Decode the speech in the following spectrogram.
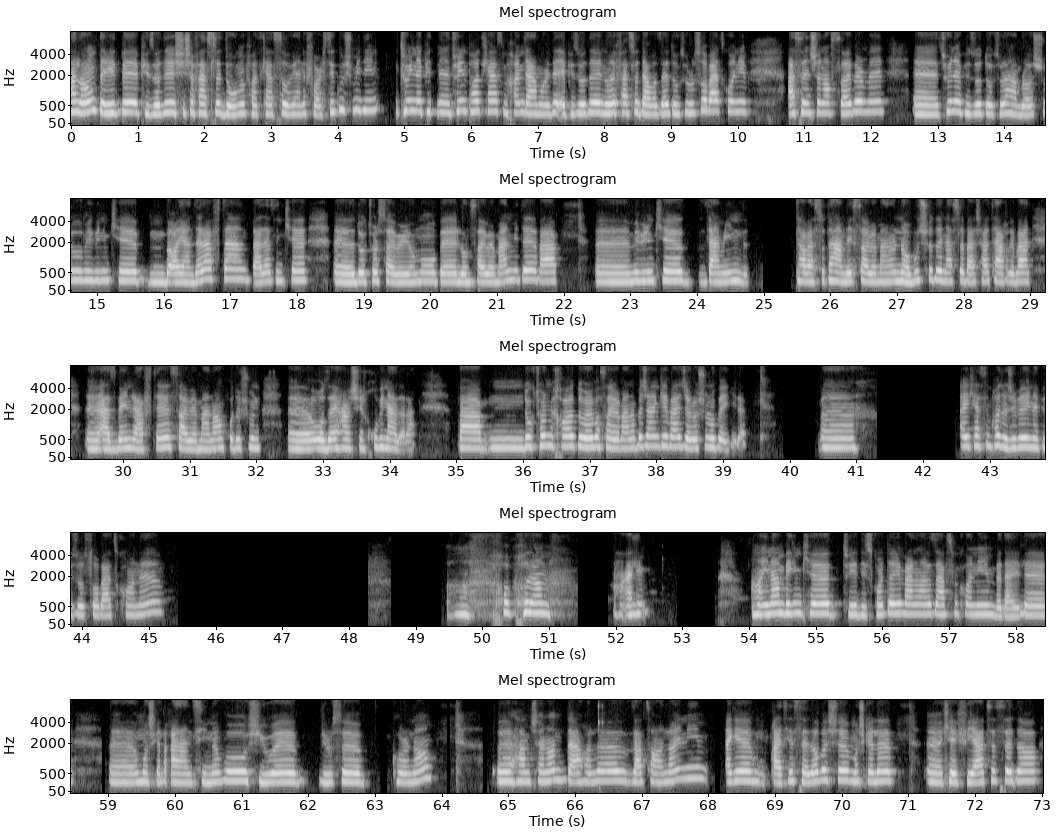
سلام دارید به اپیزود 6 فصل دوم پادکست سویان فارسی گوش میدین. تو این, اپی... تو این پادکست می‌خوایم در مورد اپیزود 9 فصل 12 دکتر رو صحبت کنیم. Ascension of Cybermen تو این اپیزود دکتر همراهش رو می‌بینیم که به آینده رفتن. بعد از اینکه دکتر سایبریوم رو به لون سایبرمن میده و می‌بینیم که زمین توسط حمله سایبرمن رو نابود شده. نسل بشر تقریبا از بین رفته. سایبرمن هم خودشون اوضاع همچین خوبی ندارن. و دکتر می‌خواد دوباره با سایبرمن رو بجنگه و جلوشون رو بگیره. اگه کسی می‌خواد راجع به این اپیزود صحبت کنه. خب خودم علی اینم بگیم که توی دیسکورد داریم برنامه رو ضبط می‌کنیم به دلیل اون مشکل قرنطینه و شیوع ویروس کرونا. همچنان در حال ضبط آنلاینیم. اگه قطعی صدا باشه مشکل کیفیت صدا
